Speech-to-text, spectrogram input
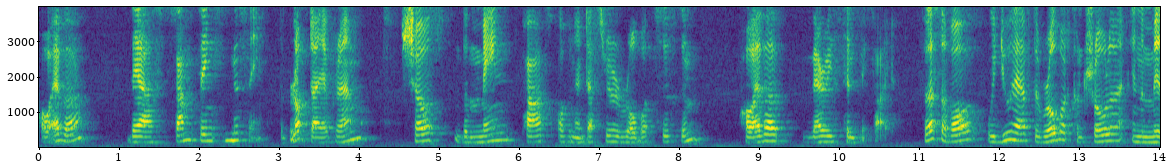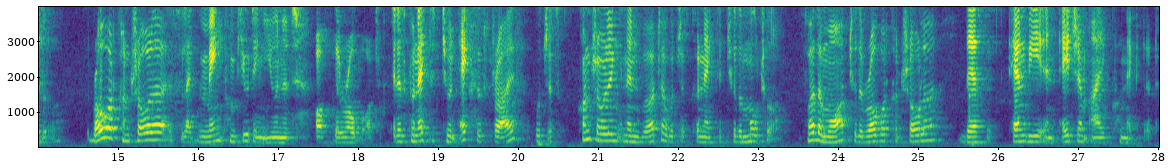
However, there are some things missing. The block diagram shows the main parts of an industrial robot system, however, very simplified. First of all, we do have the robot controller in the middle. The robot controller is like the main computing unit of the robot. It is connected to an axis drive, which is controlling an inverter which is connected to the motor. Furthermore, to the robot controller, there can be an HMI connected.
